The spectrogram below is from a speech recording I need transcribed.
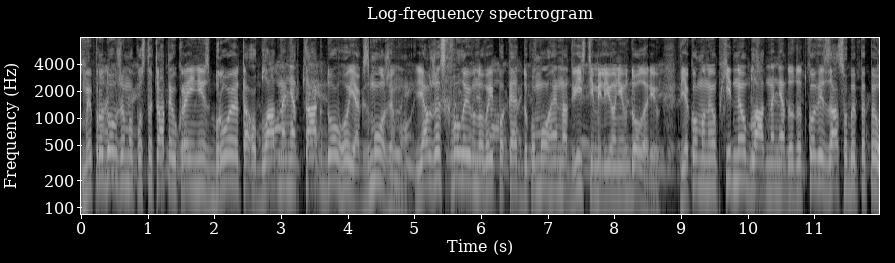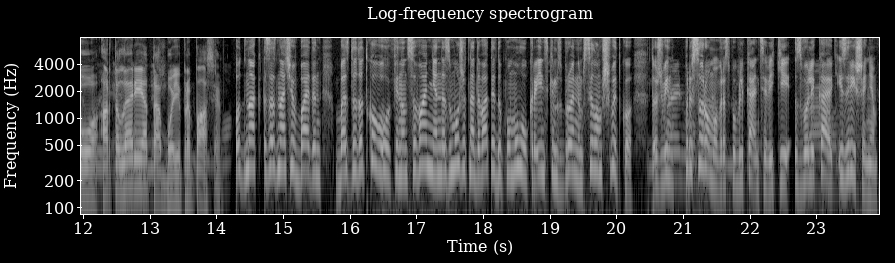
Ми продовжимо постачати Україні зброю та обладнання так довго, як зможемо. Я вже схвалив новий пакет допомоги на 200 мільйонів доларів, в якому необхідне обладнання, додаткові засоби ППО, артилерія та боєприпаси. Однак, зазначив Байден, без додаткового фінансування не зможуть надавати допомогу українським збройним силам швидко. Тож він присоромив республіканців, які зволікають із рішенням.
